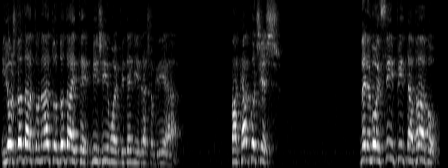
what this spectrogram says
i još dodato na to dodajte, mi živimo u epidemiji vraćog grijeha. Pa kako ćeš? Mene moj sin pita, babo,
